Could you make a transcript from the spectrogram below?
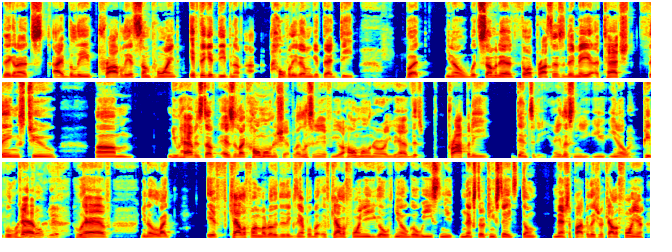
They're gonna, I believe, probably at some point if they get deep enough. I, hopefully, they don't get that deep. But you know, with some of their thought processes, they may attach things to um you having stuff as like home ownership. Like, listen, if you're a homeowner or you have this property density, hey, listen, you you, you know, people who have vote, yeah. who have, you know, like if California, my brother did example, but if California, you go, you know, go east and you next 13 states don't match the population of California,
